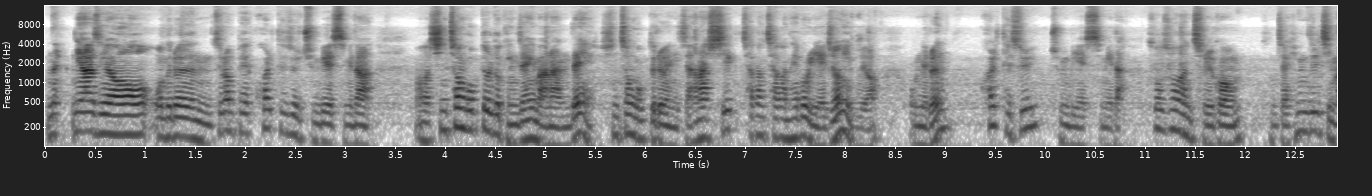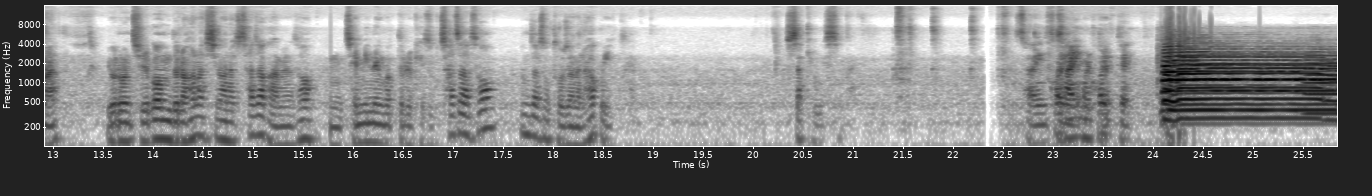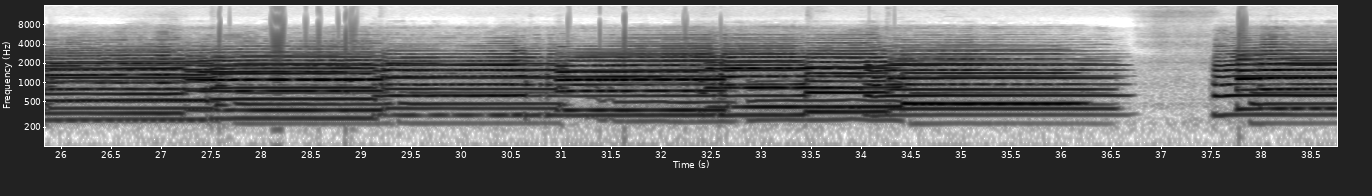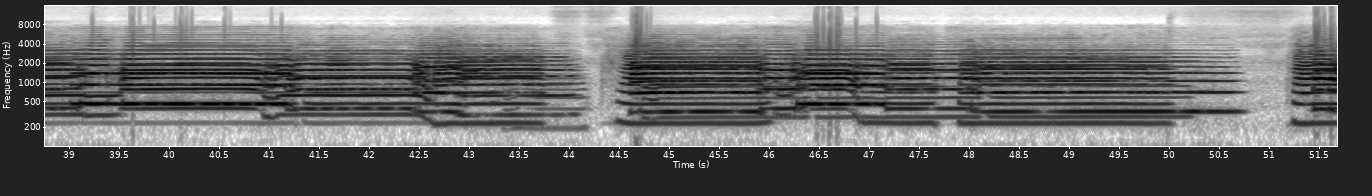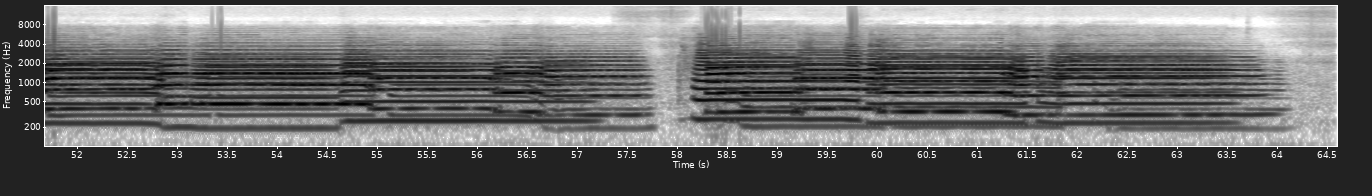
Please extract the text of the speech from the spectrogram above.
네, 안녕하세요. 오늘은 트럼펫 퀄텟을 준비했습니다. 어, 신청곡들도 굉장히 많았는데 신청곡들은 이제 하나씩 차근차근 해볼 예정이고요. 오늘은 퀄텟을 준비했습니다. 소소한 즐거움, 진짜 힘들지만 이런 즐거움들을 하나씩 하나씩 찾아가면서 음, 재밌는 것들을 계속 찾아서 혼자서 도전을 하고 있고요. 시작해 보겠습니다. 4인 퀄텟.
